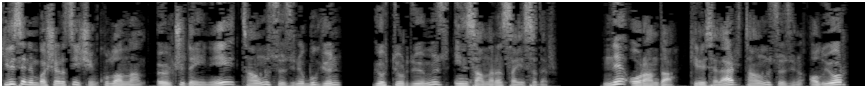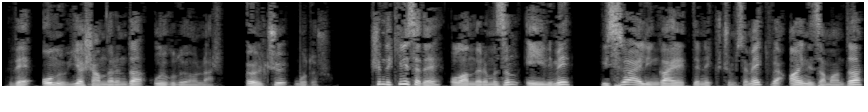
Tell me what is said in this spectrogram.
Kilisenin başarısı için kullanılan ölçü değneği Tanrı sözünü bugün götürdüğümüz insanların sayısıdır. Ne oranda kiliseler Tanrı sözünü alıyor ve onu yaşamlarında uyguluyorlar. Ölçü budur. Şimdi kilisede olanlarımızın eğilimi İsrail'in gayretlerini küçümsemek ve aynı zamanda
